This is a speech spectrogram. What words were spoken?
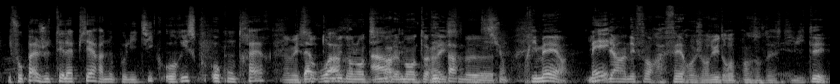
il ne faut pas jeter la pierre à nos politiques au risque, au contraire, Non, mais sans d'avoir dans l'antiparlementarisme primaire, Mais- il y a un effort à faire aujourd'hui de représentativité.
